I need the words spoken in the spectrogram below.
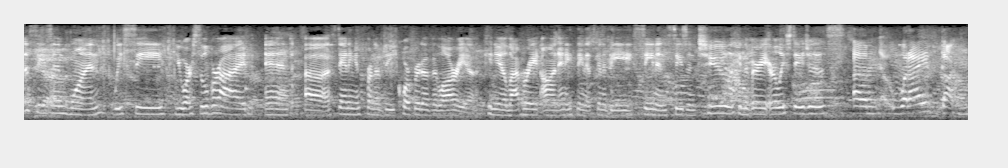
The season one, we see you are silver-eyed and uh, standing in front of the corporate of Ilaria. Can you elaborate on anything that's going to be seen in season two, like in the very early stages? Um, what I've gotten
